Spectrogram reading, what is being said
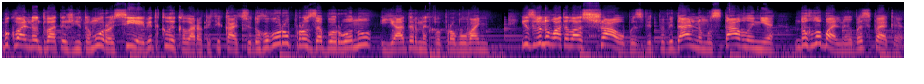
Буквально два тижні тому Росія відкликала ратифікацію договору про заборону ядерних випробувань і звинуватила США у безвідповідальному ставленні до глобальної безпеки.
